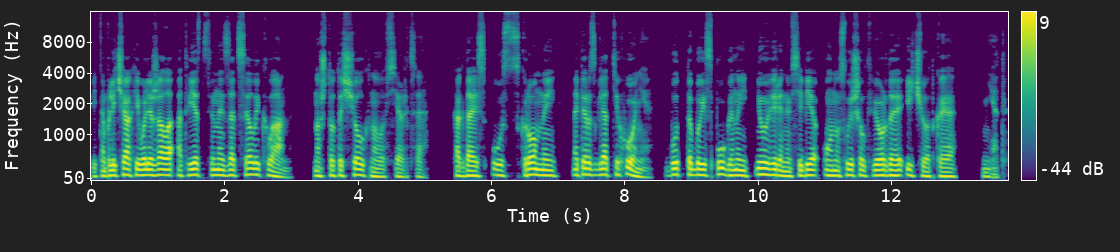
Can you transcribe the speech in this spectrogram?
ведь на плечах его лежала ответственность за целый клан. Но что-то щелкнуло в сердце когда из уст скромной, на первый взгляд тихони, будто бы испуганный, неуверенный в себе, он услышал твердое и четкое «нет».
